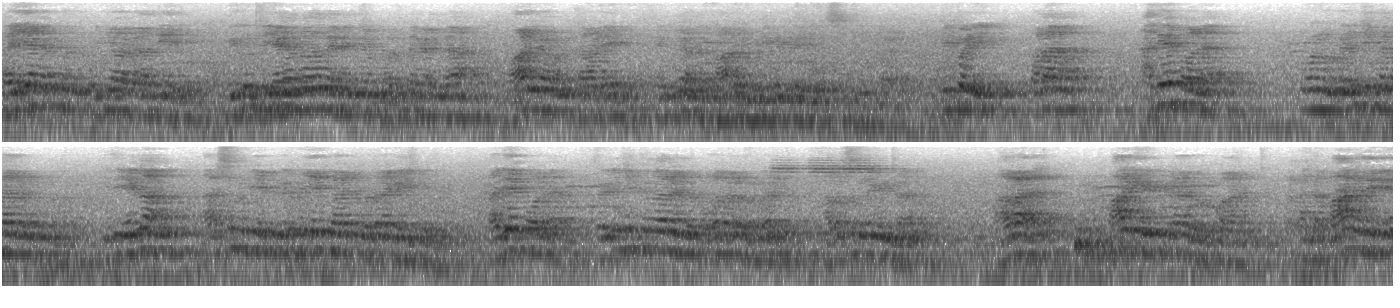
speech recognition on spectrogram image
கையகத்தது பொய்யாகாதே விருத்தி ஏறாத நெஞ்சம் வருத்த வேண்டாம். வாழ்கவன் தாளே என்று அந்த பாடல் முடிவில் சொல்லியிருக்கிறார். இப்படி பல அதே போல ஒரு தெரிஞ்சுக்கலாக இது எல்லாம் அரசனுடைய பெருமையை காட்டுவதாக இருக்கிறது அதே போல தெரிஞ்சுக்கிறார் என்ற புலவர் அரசு அவர் சொல்லுகின்றார் அவர் பாடியிருக்கிறார் ஒரு பாடல். அந்த பாடலிலே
